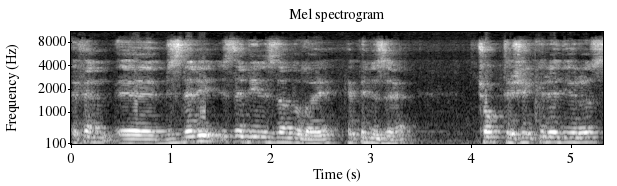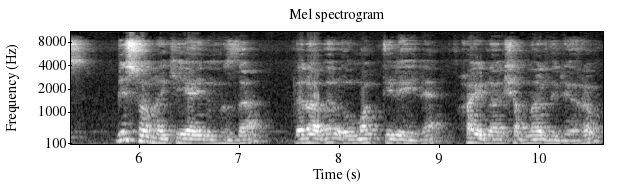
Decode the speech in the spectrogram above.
Efendim e, bizleri izlediğinizden dolayı hepinize çok teşekkür ediyoruz. Bir sonraki yayınımızda beraber olmak dileğiyle hayırlı akşamlar diliyorum.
